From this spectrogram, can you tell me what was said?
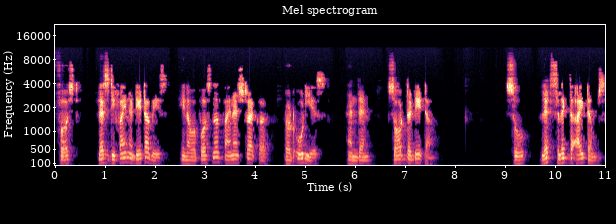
First, let's define a database in our personal finance tracker.ods and then sort the data. So let's select the items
